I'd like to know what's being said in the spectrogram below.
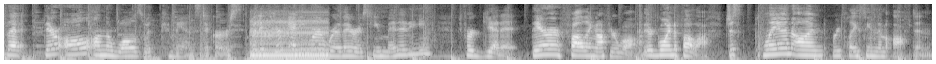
that they're all on the walls with command stickers. But if you're anywhere where there is humidity, forget it. They're falling off your wall. They're going to fall off. Just plan on replacing them often.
